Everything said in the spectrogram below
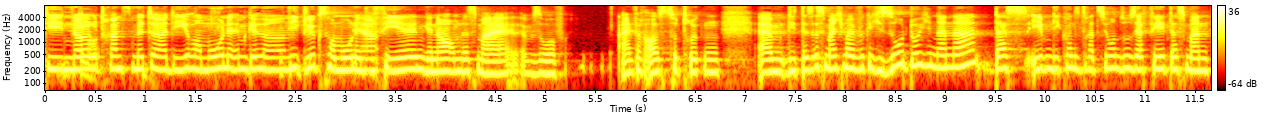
die genau. Neurotransmitter, die Hormone im Gehirn. Die Glückshormone, ja. die fehlen, genau, um das mal so einfach auszudrücken. Ähm, die, das ist manchmal wirklich so durcheinander, dass eben die Konzentration so sehr fehlt, dass man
